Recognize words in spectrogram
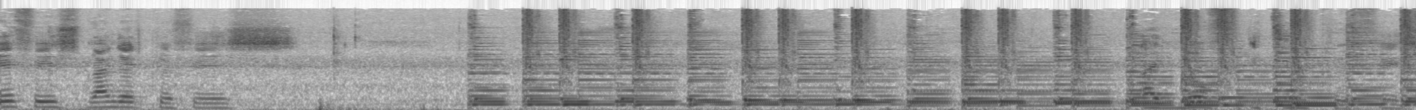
crayfish, blended crayfish. I love eating crayfish.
